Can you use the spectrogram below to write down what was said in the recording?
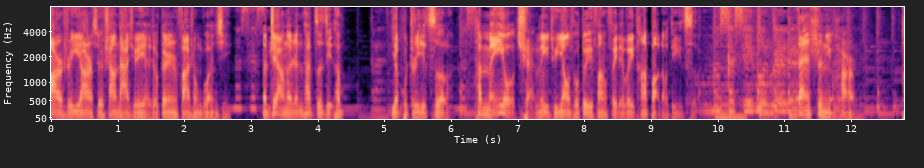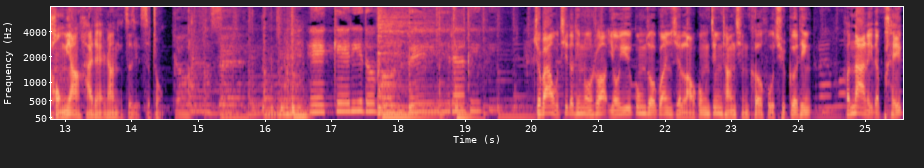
二十一二岁上大学也就跟人发生关系。那这样的人他自己他也不止一次了，他没有权利去要求对方非得为他保留第一次。但是女孩儿，同样还得让你自己自重。九八五七的听众说，由于工作关系，老公经常请客户去歌厅，和那里的陪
